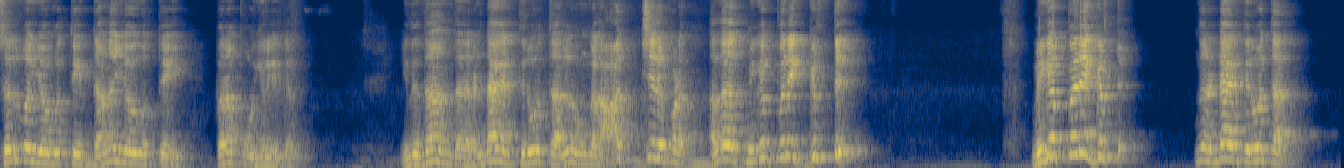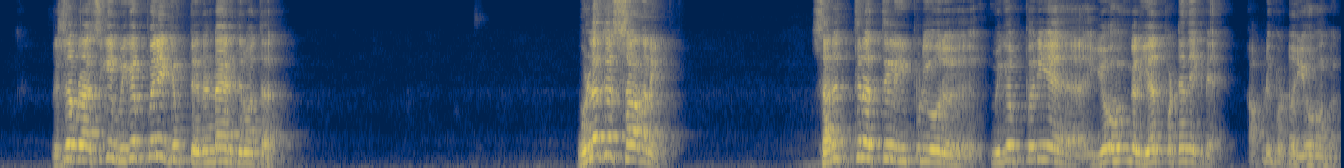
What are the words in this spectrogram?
செல்வ யோகத்தை தன யோகத்தை பெறப்போகிறீர்கள். இதுதான் இந்த ரெண்டாயிரத்தி இருபத்தாறில் உங்களை ஆச்சரியப்பட அதாவது மிகப்பெரிய கிஃப்ட்டு மிகப்பெரிய கிஃப்ட் இந்த ரெண்டாயிரத்தி இருபத்தாறு. ரிஷப் ராசிக்கு மிகப்பெரிய கிஃப்ட் ரெண்டாயிரத்தி இருபத்தாறு. உலக சாதனை. சரித்திரத்தில் இப்படி ஒரு மிகப்பெரிய யோகங்கள் ஏற்பட்டதே கிடையாது. அப்படிப்பட்ட யோகங்கள்.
